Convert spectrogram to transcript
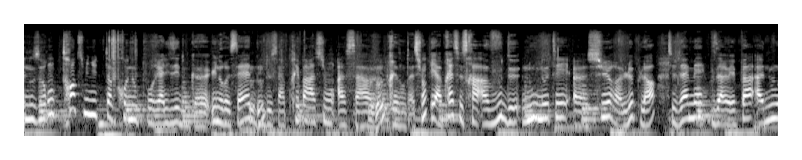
Nous aurons 30 minutes top chrono pour réaliser donc une recette, donc de sa préparation à sa Mhm. présentation. Et après ce sera à vous de nous noter sur le plat. Si jamais vous n'arrivez pas à nous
